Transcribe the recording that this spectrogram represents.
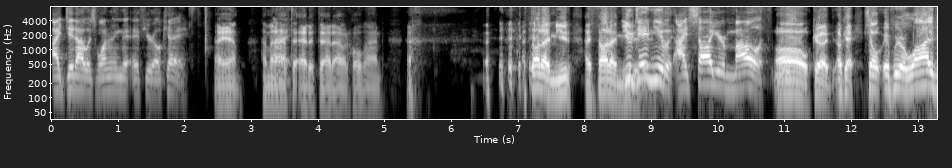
I did. I was wondering if you're okay. I am. I'm gonna All have right. to edit that out. Hold on. I thought I mute. I thought I muted. You did mute. I saw your mouth. Oh, good. Okay. So if we were live,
